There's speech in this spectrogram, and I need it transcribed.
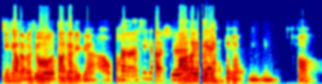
今天咱们就到这里边啊。啊，谢谢老师。好，大家再见，再见。嗯嗯，好。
